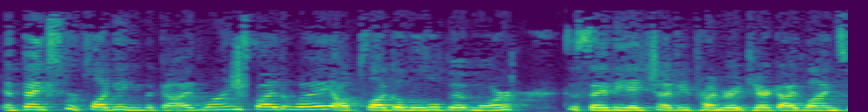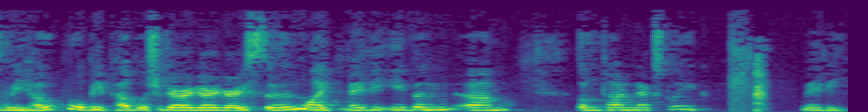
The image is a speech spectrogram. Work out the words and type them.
and thanks for plugging the guidelines. By the way, I'll plug a little bit more to say the HIV primary care guidelines we hope will be published very, very, very soon, like maybe even um, sometime next week, maybe.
